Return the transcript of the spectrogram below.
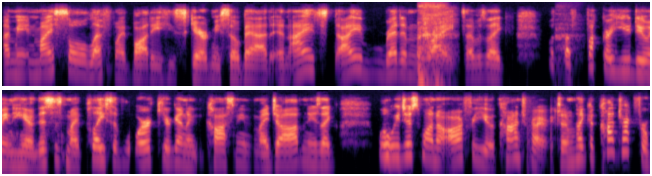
I mean, my soul left my body. He scared me so bad, and I I read him the rights. I was like, "What the fuck are you doing here? This is my place of work. You're going to cost me my job." And he's like, "Well, we just want to offer you a contract." And I'm like, "A contract for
